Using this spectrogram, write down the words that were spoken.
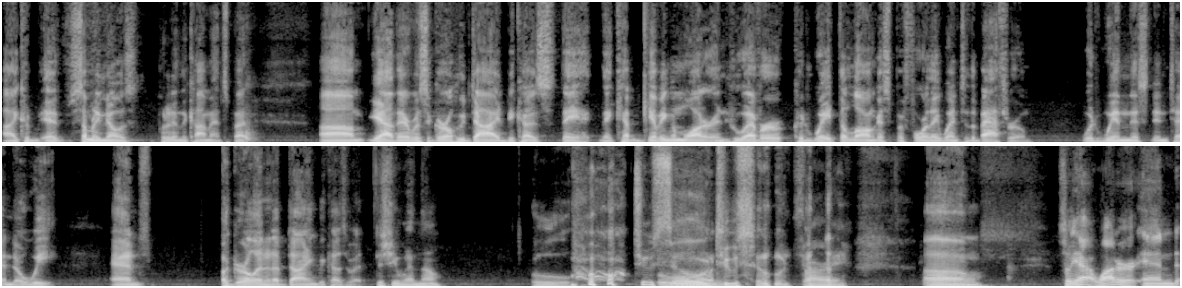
I could, if somebody knows, put it in the comments. But, um, yeah, there was a girl who died because they they kept giving them water, and whoever could wait the longest before they went to the bathroom would win this Nintendo Wii. And a girl ended up dying because of it. Did she win though? Ooh, too soon. Ooh, too soon. Sorry. Um, so yeah water and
